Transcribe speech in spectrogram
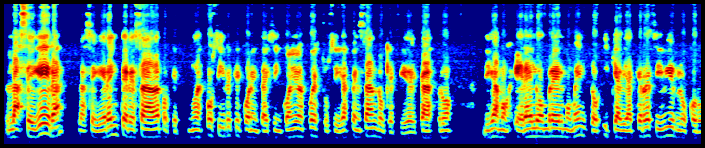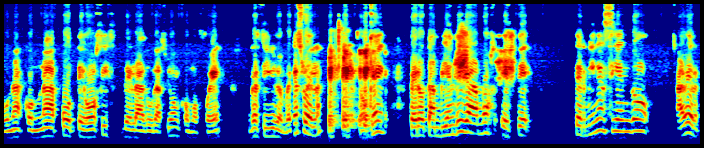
la ceguera, la ceguera interesada, porque no es posible que 45 años después tú sigas pensando que Fidel Castro digamos, era el hombre del momento y que había que recibirlo con una, con una apoteosis de la duración como fue recibido en Venezuela, ¿ok? Pero también, digamos, este, terminan siendo, a ver,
